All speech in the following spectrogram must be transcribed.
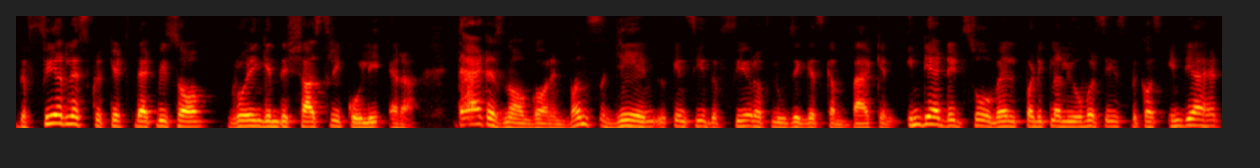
The fearless cricket that we saw growing in the Shastri Kohli era. That has now gone. And once again, you can see the fear of losing has come back in. India did so well, particularly overseas, because India had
